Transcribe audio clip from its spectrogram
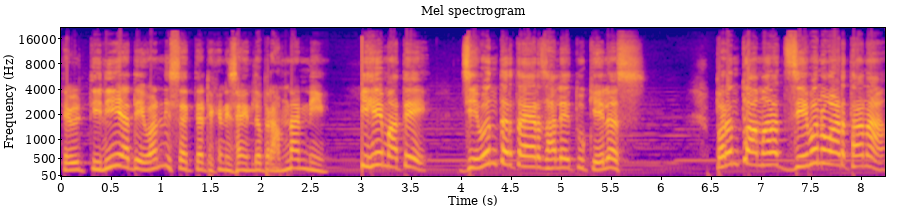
त्यावेळी तिन्ही या देवांनी सत्या ठिकाणी सांगितलं ब्राह्मणांनी की हे माते जेवण तर तयार झालंय तू केलंस. परंतु आम्हाला जेवण वाढताना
